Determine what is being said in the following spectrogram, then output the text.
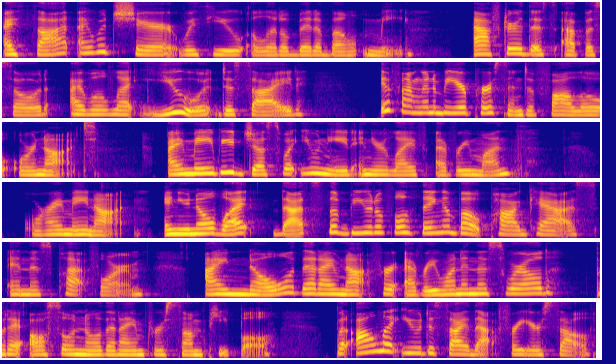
I thought I would share with you a little bit about me. After this episode, I will let you decide if I'm going to be your person to follow or not. I may be just what you need in your life every month, or I may not. And you know what? That's the beautiful thing about podcasts and this platform. I know that I'm not for everyone in this world, but I also know that I'm for some people. But I'll let you decide that for yourself.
